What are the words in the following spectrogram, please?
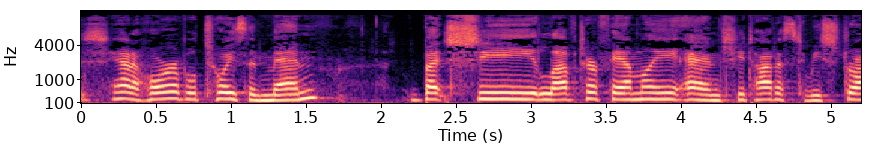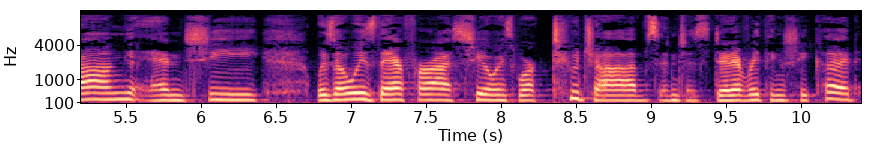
she had a horrible choice in men, but she loved her family and she taught us to be strong and she was always there for us. She always worked two jobs and just did everything she could.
